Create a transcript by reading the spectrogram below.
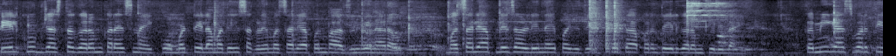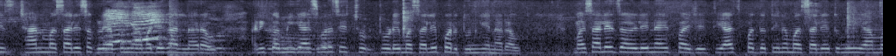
तेल खूप जास्त गरम करायचं नाही. कोमट तेलामध्ये हे सगळे मसाले आपण भाजून घेणार आहोत. मसाले आपले जळले नाही पाहिजे ते इतपत आपण तेल गरम केलेलं आहे. कमी गॅसवरतीच छान मसाले सगळे आपण यामध्ये घालणार आहोत. आणि कमी गॅसवरच हे छो थोडे मसाले परतून घेणार आहोत. मसाले जळले नाहीत पाहिजेत. याच पद्धतीनं मसाले तुम्ही या म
